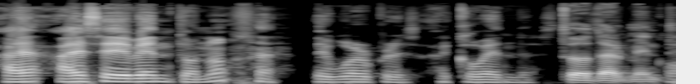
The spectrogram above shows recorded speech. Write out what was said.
a, ese evento, ¿no? De WordPress, Alcobendas. Totalmente.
